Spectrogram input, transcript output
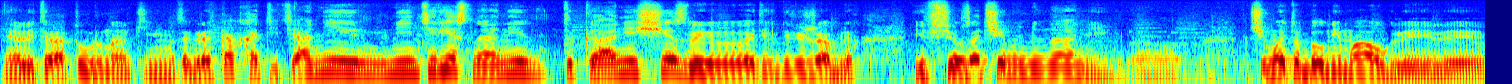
э, литературно, кинематографически, как хотите. Они неинтересны, они, так, они исчезли в этих дирижаблях. И все, зачем именно они? Э, почему это был не Маугли или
